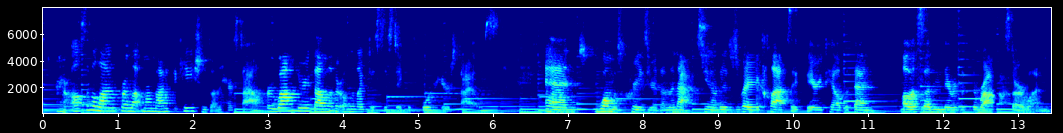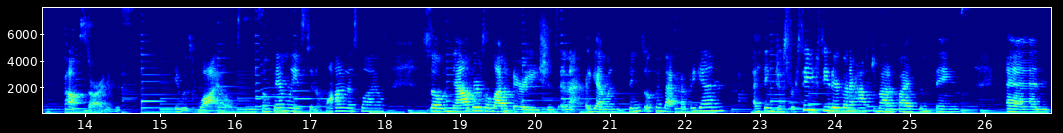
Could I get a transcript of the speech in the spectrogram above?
and you're also allowing for a lot more modifications on the hairstyle. For a while, Fairy Godmother only liked us to stick with four hairstyles. And one was crazier than the next. You know, there's a very classic fairy tale, but then all of a sudden there was like the rock star one, pop star, and it was it was wild. And some families didn't want it as wild. So now there's a lot of variations. And again, when things open back up again, I think just for safety, they're going to have to modify some things. And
